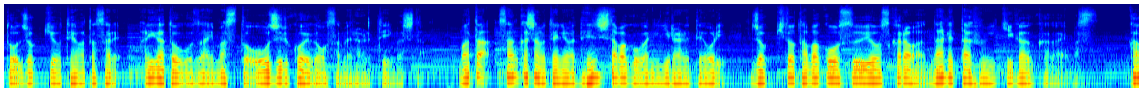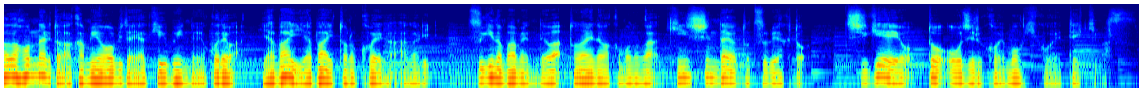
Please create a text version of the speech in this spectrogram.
ーとジョッキを手渡され、ありがとうございますと応じる声が収められていました。また、参加者の手には電子タバコが握られており、ジョッキとタバコを吸う様子からは慣れた雰囲気が伺えます。顔がほんなりと赤みを帯びた野球部員の横では、やばいやばいとの声が上がり、次の場面では隣の若者が謹慎だよとつぶやくと、ちげえよと応じる声も聞こえてきます。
